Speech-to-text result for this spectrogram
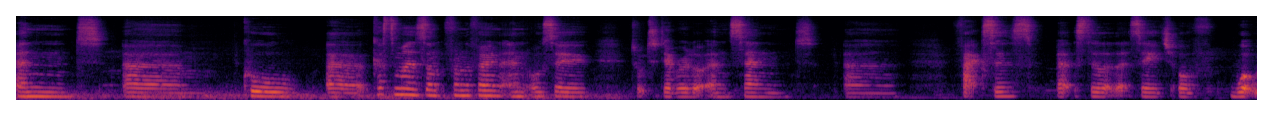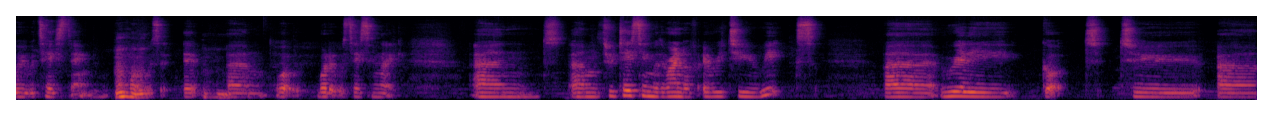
and um, call uh, customers on, from the phone, and also talk to Deborah a lot and send uh, faxes. At, still at that stage of what we were tasting, and what was it, it um, what what it was tasting like, and um, through tasting with Randolph every two weeks, uh, really got to uh,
